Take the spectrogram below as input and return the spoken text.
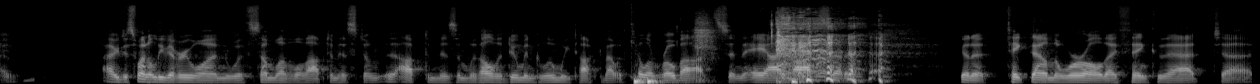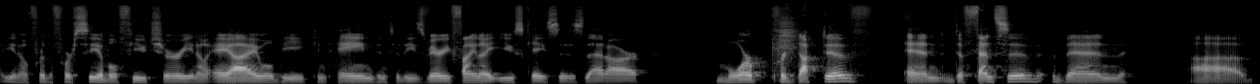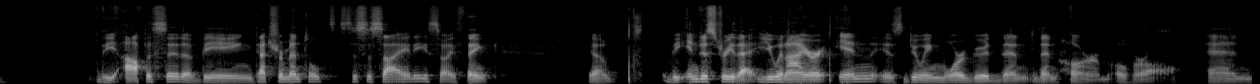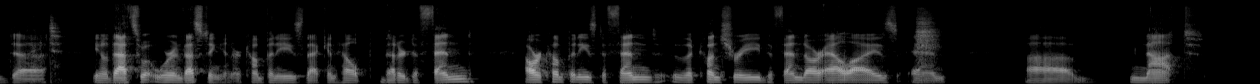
I just want to leave everyone with some level of optimism. Optimism with all the doom and gloom we talked about with killer robots and AI bots that are going to take down the world. I think that uh, you know for the foreseeable future, you know AI will be contained into these very finite use cases that are more productive and defensive than uh, the opposite of being detrimental to society. So I think you know the industry that you and I are in is doing more good than than harm overall, and. Uh, right you know that's what we're investing in are companies that can help better defend our companies defend the country defend our allies and uh, not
